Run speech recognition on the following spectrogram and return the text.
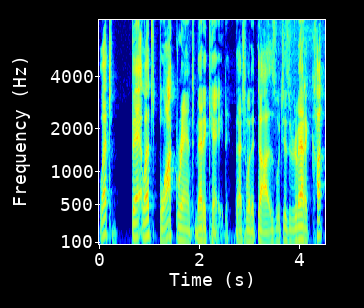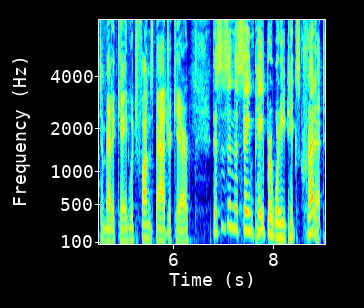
Let's ba- let's block grant Medicaid. That's what it does, which is a dramatic cut to Medicaid, which funds Badger Care. This is in the same paper where he takes credit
